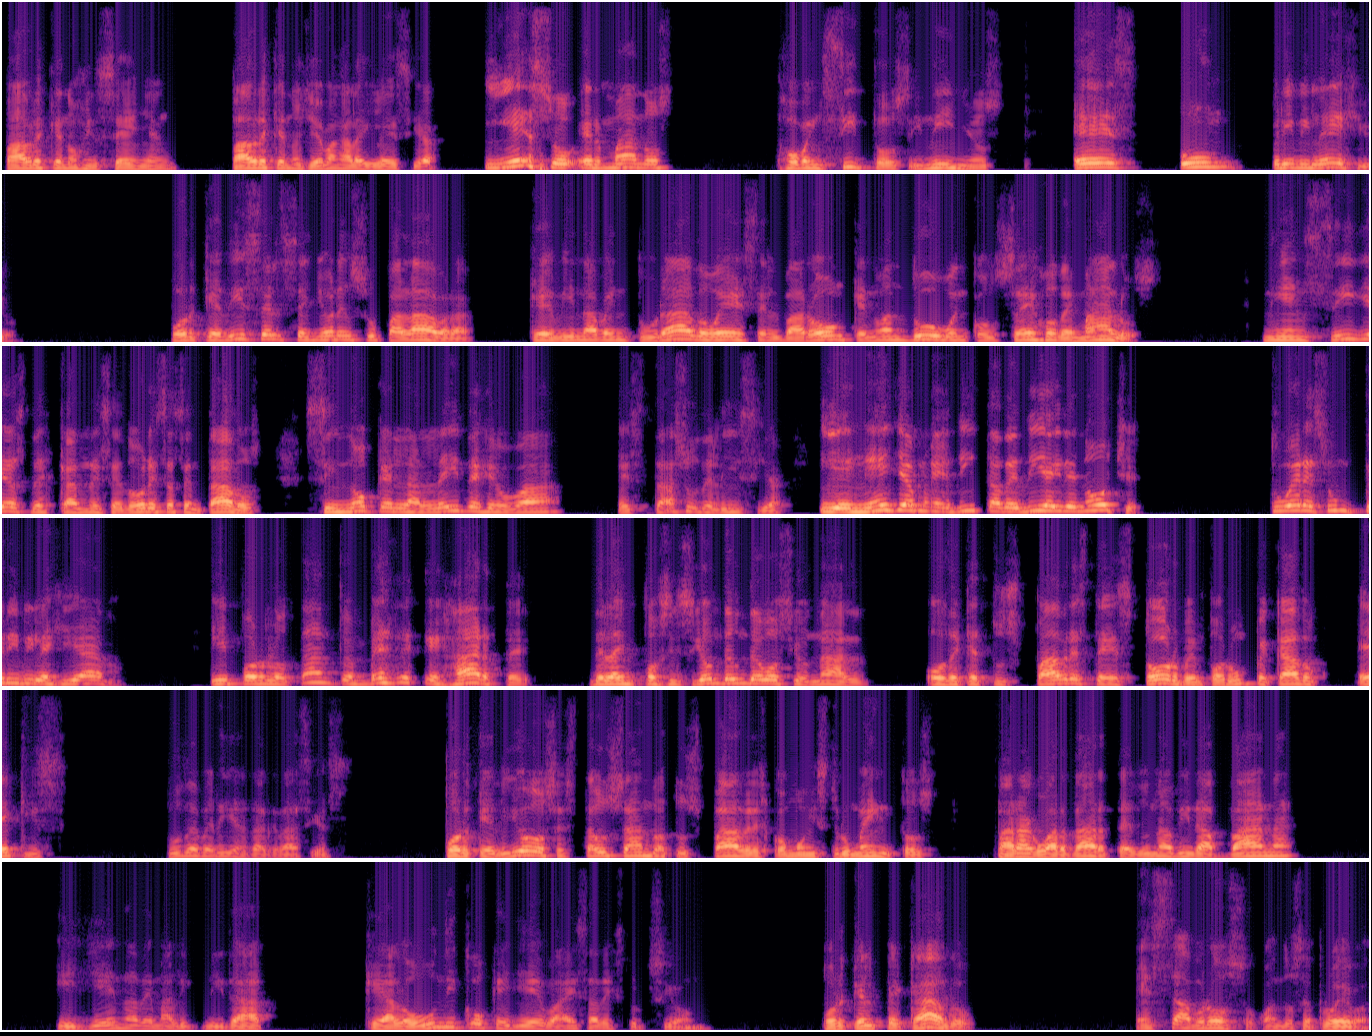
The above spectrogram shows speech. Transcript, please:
padres que nos enseñan, padres que nos llevan a la iglesia. Y eso, hermanos, jovencitos y niños, es un privilegio, porque dice el Señor en su palabra que bienaventurado es el varón que no anduvo en consejo de malos, ni en sillas de escarnecedores asentados, sino que en la ley de Jehová está su delicia y en ella medita de día y de noche. Tú eres un privilegiado y por lo tanto, en vez de quejarte de la imposición de un devocional o de que tus padres te estorben por un pecado X, tú deberías dar gracias porque Dios está usando a tus padres como instrumentos para guardarte de una vida vana y llena de malignidad que a lo único que lleva a esa destrucción. Porque el pecado es sabroso cuando se prueba,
